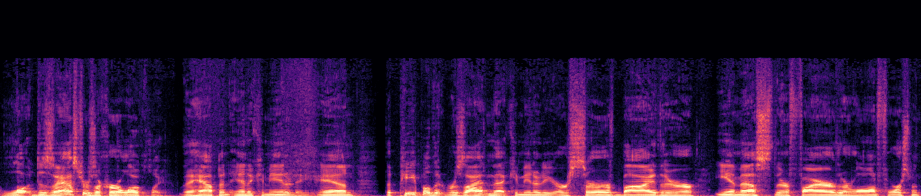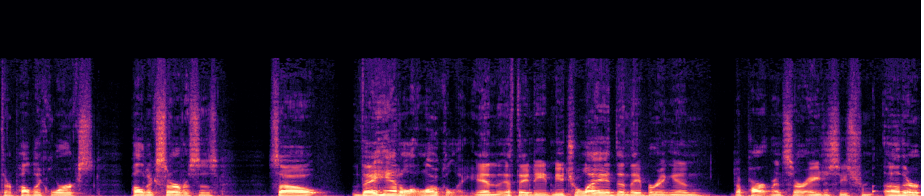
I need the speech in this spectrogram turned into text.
Lo- disasters occur locally. They happen in a community, and the people that reside in that community are served by their EMS, their fire, their law enforcement, their public works, public services. So they handle it locally. And if they need mutual aid, then they bring in departments or agencies from other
